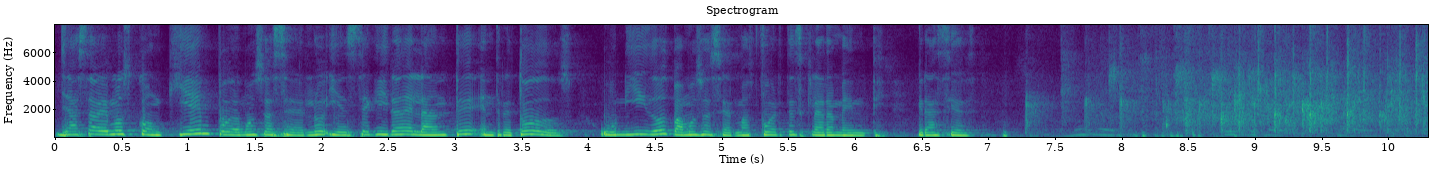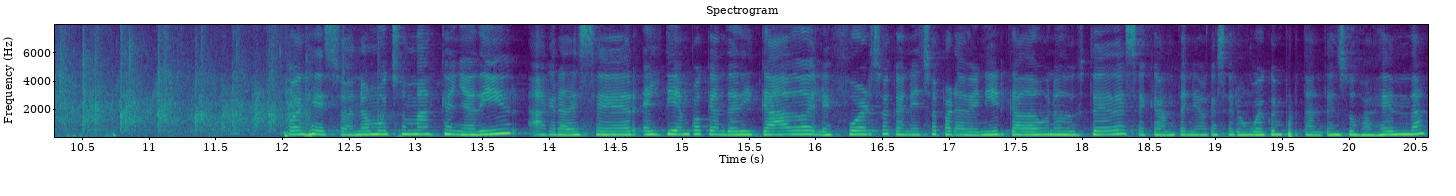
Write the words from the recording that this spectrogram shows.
ya sabemos con quién podemos hacerlo y es seguir adelante entre todos, unidos vamos a ser más fuertes claramente. Gracias. Pues eso, no mucho más que añadir, agradecer el tiempo que han dedicado, el esfuerzo que han hecho para venir cada uno de ustedes, sé que han tenido que hacer un hueco importante en sus agendas,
